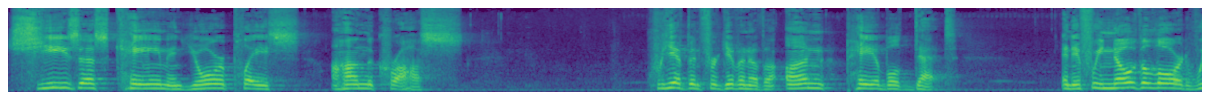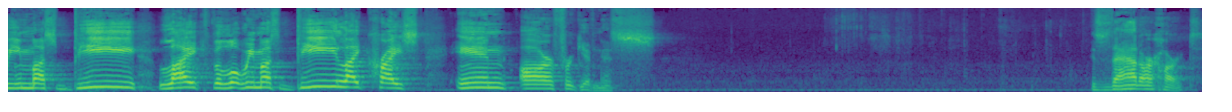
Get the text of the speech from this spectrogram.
Jesus came in your place on the cross. We have been forgiven of an unpayable debt. And if we know the Lord, we must be like the Lord. We must be like Christ in our forgiveness. Is that our heart?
